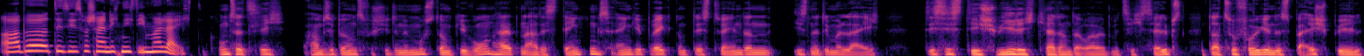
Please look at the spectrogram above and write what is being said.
aber das ist wahrscheinlich nicht immer leicht. Grundsätzlich haben sie bei uns verschiedene Muster und Gewohnheiten auch des Denkens eingeprägt und das zu ändern ist nicht immer leicht. Das ist die Schwierigkeit an der Arbeit mit sich selbst. Und dazu folgendes Beispiel.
